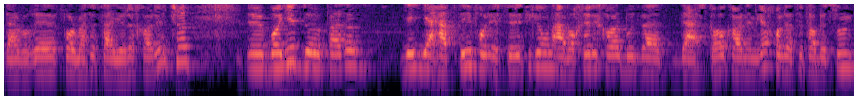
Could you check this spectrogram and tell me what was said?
در واقع فرمت سیاره خارج شد. با یه دو پس از یه, یه هفته پر استرسی که اون اواخر کار بود و دستگاه کار نمی‌کرد خلاصه تابستون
